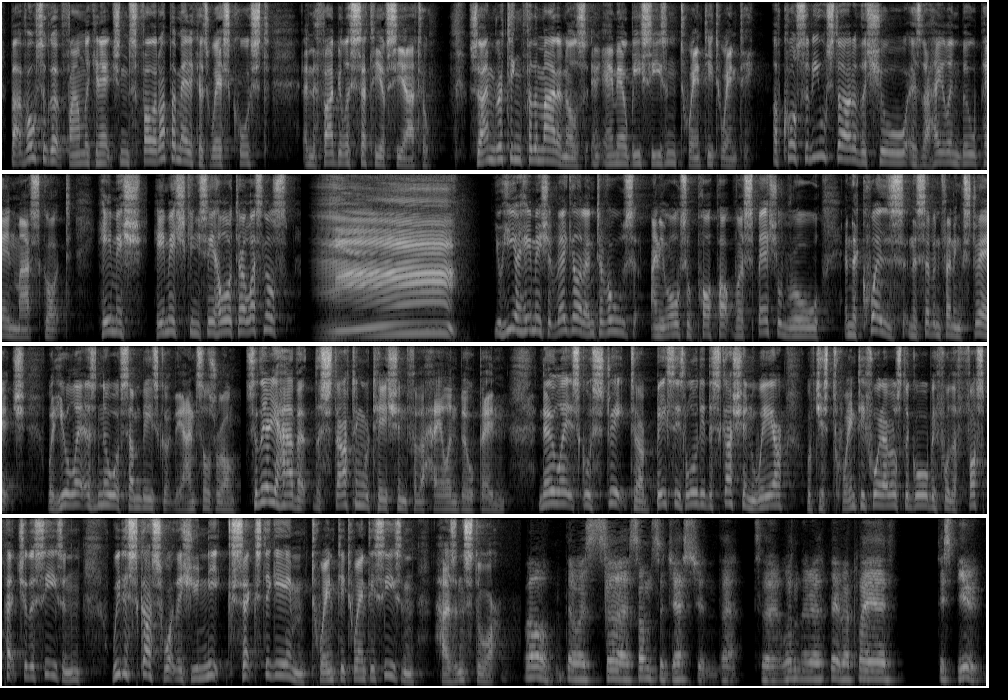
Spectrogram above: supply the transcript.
But I've also got family connections further up America's west coast in the fabulous city of Seattle. So I'm rooting for the Mariners in MLB season 2020. Of course, the real star of the show is the Highland Bullpen mascot, Hamish. Hamish, can you say hello to our listeners? You'll hear Hamish at regular intervals, and he'll also pop up with a special role in the quiz in the seventh inning stretch, where he'll let us know if somebody's got the answers wrong. So there you have it, the starting rotation for the Highland bullpen. Now let's go straight to our bases loaded discussion, where, with just 24 hours to go before the first pitch of the season, we discuss what this unique 60 game 2020 season has in store. Well, there was uh, some suggestion that uh, wasn't there a bit of a player dispute,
